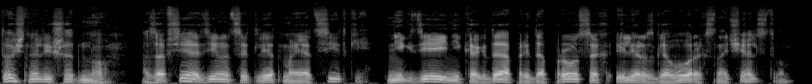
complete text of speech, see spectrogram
Точно лишь одно. За все одиннадцать лет моей отсидки нигде и никогда при допросах или разговорах с начальством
